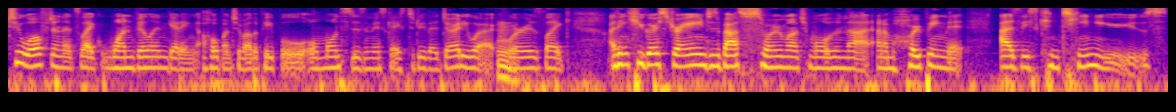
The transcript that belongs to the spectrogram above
too often it's like one villain getting a whole bunch of other people or monsters in this case to do their dirty work mm. whereas like I think Hugo Strange is about so much more than that and I'm hoping that as this continues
